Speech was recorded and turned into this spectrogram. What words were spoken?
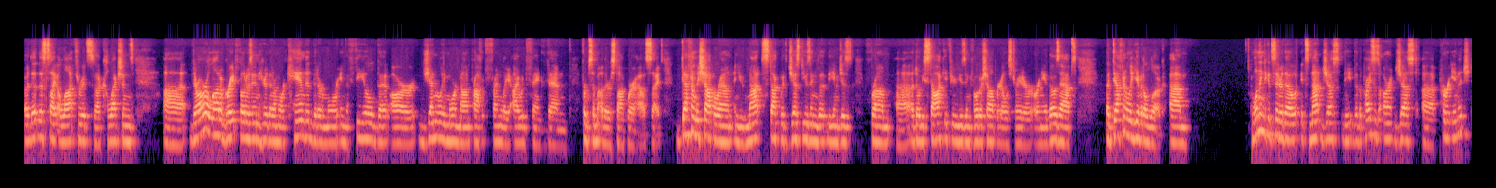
or th this site a lot through its uh, collections. Uh, there are a lot of great photos in here that are more candid, that are more in the field, that are generally more nonprofit friendly, I would think, than from some other stock warehouse sites. Definitely shop around and you're not stuck with just using the, the images from uh, Adobe Stock if you're using Photoshop or Illustrator or any of those apps, but definitely give it a look. Um, one thing to consider, though, it's not just the, the, the prices aren't just uh, per image.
